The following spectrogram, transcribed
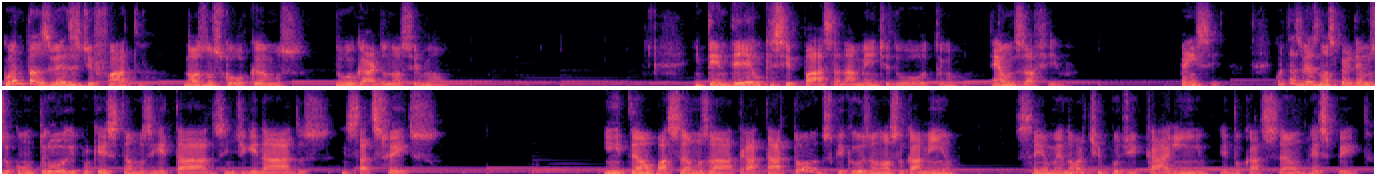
Quantas vezes de fato nós nos colocamos no lugar do nosso irmão? Entender o que se passa na mente do outro é um desafio. Pense, quantas vezes nós perdemos o controle porque estamos irritados, indignados, insatisfeitos? E então passamos a tratar todos que cruzam nosso caminho sem o menor tipo de carinho, educação, respeito.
